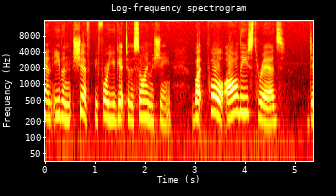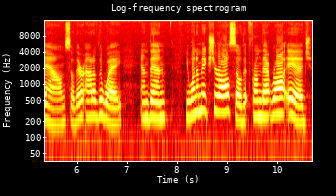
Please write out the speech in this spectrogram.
can even shift before you get to the sewing machine. But pull all these threads down so they're out of the way and then you want to make sure also that from that raw edge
